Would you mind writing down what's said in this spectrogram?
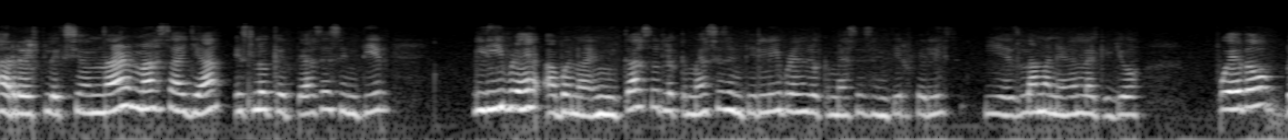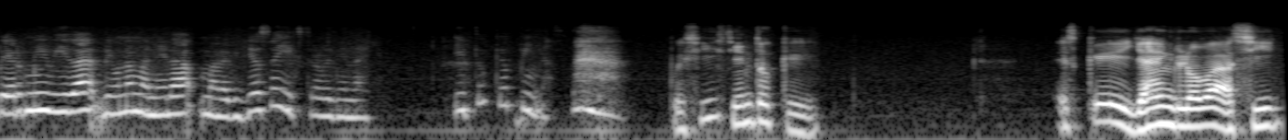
a reflexionar más allá, es lo que te hace sentir libre, ah, bueno, en mi caso es lo que me hace sentir libre, es lo que me hace sentir feliz y es la manera en la que yo puedo ver mi vida de una manera maravillosa y extraordinaria. ¿Y tú qué opinas? Pues sí, siento que es que ya engloba así,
